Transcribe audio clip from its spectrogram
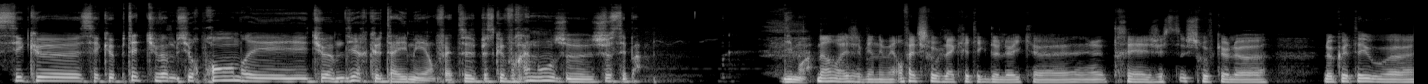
c'est que c'est que peut-être tu vas me surprendre et tu vas me dire que t'as aimé en fait. Parce que vraiment je je sais pas. Dis-moi. Non ouais j'ai bien aimé. En fait je trouve la critique de Loïc euh, très juste. Je trouve que le le côté où euh,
